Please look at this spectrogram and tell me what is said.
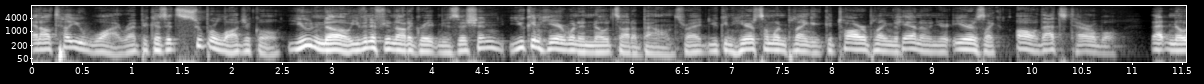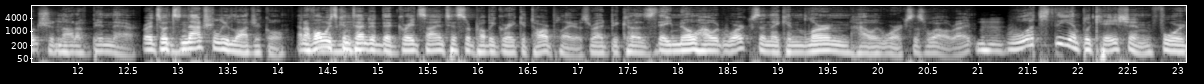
And I'll tell you why, right? Because it's super logical. You know, even if you're not a great musician, you can hear when a note's out of bounds, right? You can hear someone playing a guitar or playing the piano and your ear is like, "Oh, that's terrible." That note should not have been there, right? So it's naturally logical. And I've always mm-hmm. contended that great scientists are probably great guitar players, right? Because they know how it works and they can learn how it works as well, right? Mm-hmm. What's the implication for,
